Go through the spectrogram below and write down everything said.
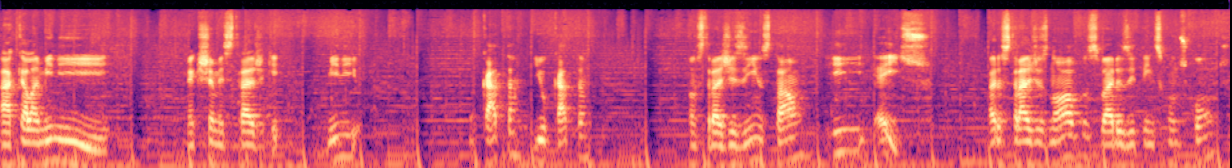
Aquela mini. Como é que chama esse traje aqui? Mini. O Kata e o Kata. São os trajezinhos e tal. E é isso. Vários trajes novos, vários itens com desconto.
